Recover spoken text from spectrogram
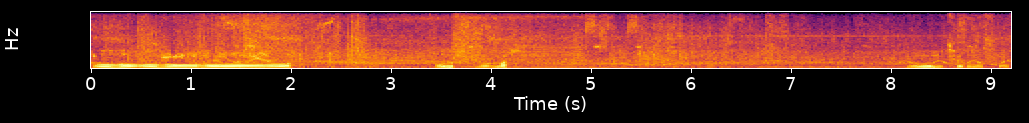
Oho oho oho. Olur normal. Yolu unutuyordum kalsın.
